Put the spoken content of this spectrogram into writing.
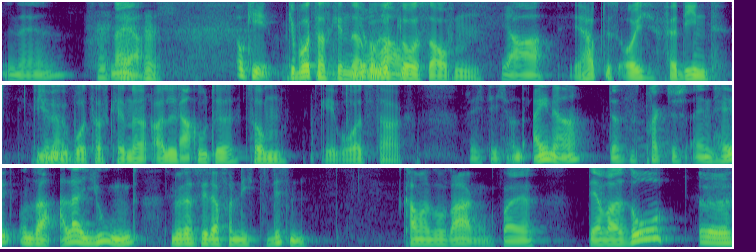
ne? Naja. Okay, Geburtstagskinder, bewusstlos saufen. ja, Ihr habt es euch verdient, liebe. Geburtstagskinder. Alles Ja. Gute zum Geburtstag. Richtig. Und einer, das ist praktisch ein Held unserer aller Jugend, nur dass wir davon nichts wissen. Kann man so sagen. Weil der war so äh,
